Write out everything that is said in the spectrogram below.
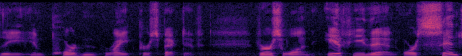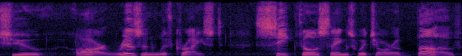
the important right perspective. Verse 1 If ye then, or since you are risen with Christ, seek those things which are above,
